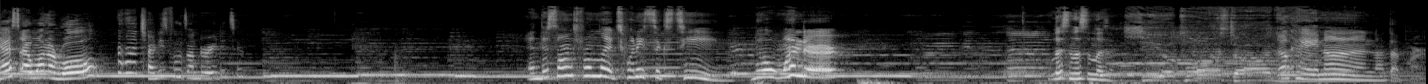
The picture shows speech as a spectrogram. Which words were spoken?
Yes, I want to roll. Chinese food's underrated too. And this song's from like 2016. No wonder. Listen, listen, listen. A. Okay, no, no, no, not that part.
